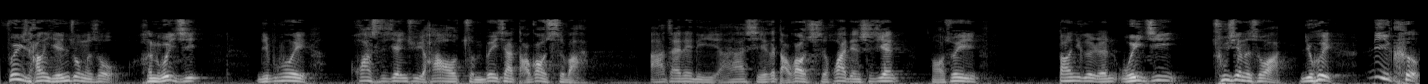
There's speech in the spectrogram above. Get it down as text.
非常严重的时候，很危机，你不会花时间去好好准备一下祷告词吧？啊，在那里啊写一个祷告词，花一点时间啊。所以，当一个人危机出现的时候啊，你会立刻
